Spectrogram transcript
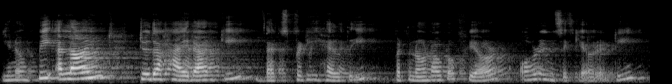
You know, be aligned to the hierarchy, that's pretty healthy, but not out of fear or insecurity.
